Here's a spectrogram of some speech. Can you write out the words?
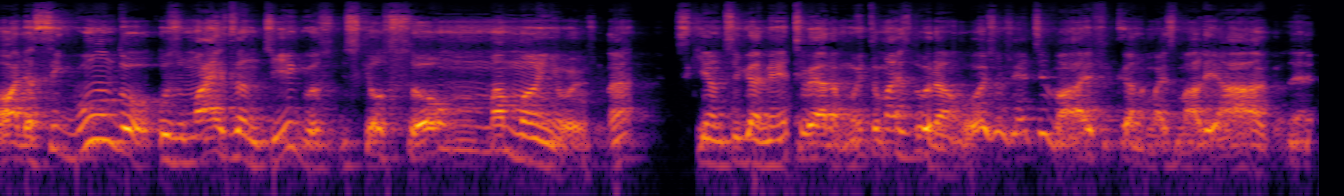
Olha, segundo os mais antigos, diz que eu sou uma mãe hoje, né? Diz que antigamente eu era muito mais durão. Hoje a gente vai ficando mais maleável, né?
